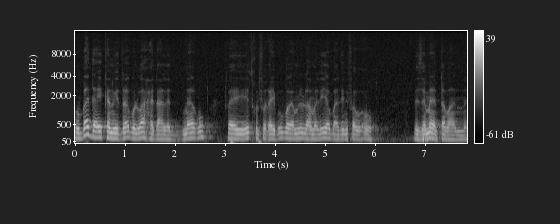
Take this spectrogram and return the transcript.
وبدأ كانوا يضربوا الواحد على دماغه فيدخل في غيبوبة ويعملوا له عملية وبعدين يفوقوه. ده زمان طبعا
